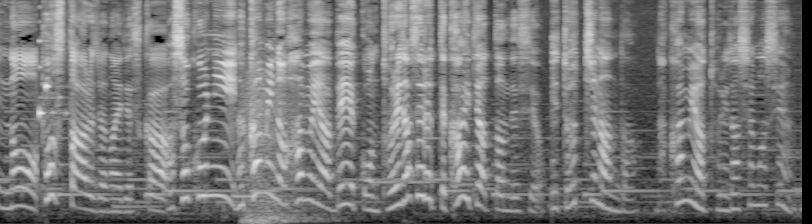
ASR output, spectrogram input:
ーンのポスターあるじゃないですか。あそこに中身のハムやベーコン取り出せるって書いてあったんですよ。え、どっちなんだ？中身は取り出せません。ん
